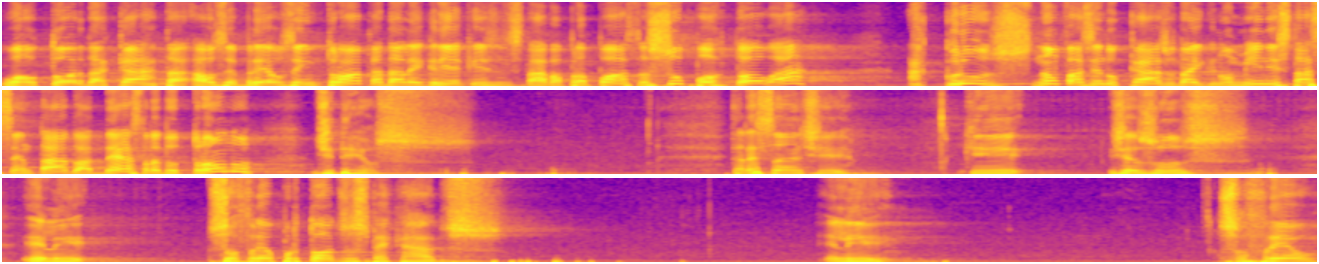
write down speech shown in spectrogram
o autor da carta aos Hebreus, em troca da alegria que estava proposta, suportou a, a cruz, não fazendo caso da ignomínia, está sentado à destra do trono de Deus. Interessante que Jesus, ele sofreu por todos os pecados. Ele sofreu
